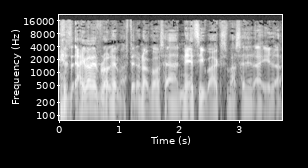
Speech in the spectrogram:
es- ahí va a haber problemas, pero no, o sea, Nets y Bucks va a ser ahí la-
